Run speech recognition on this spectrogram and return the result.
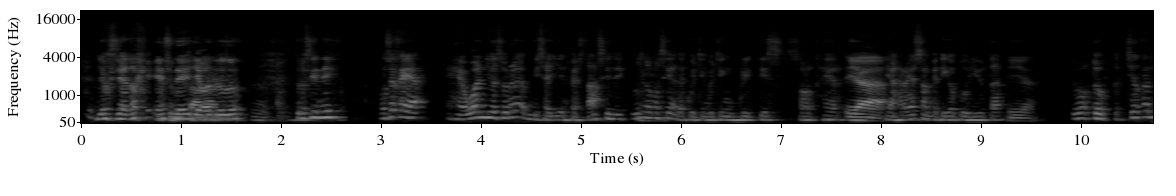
jokes anak SD zaman tangan. dulu terus ini maksudnya kayak hewan juga sebenarnya bisa jadi investasi sih lu tau sih ada kucing-kucing British short hair Iya. yang harganya sampai 30 juta Iya. Itu waktu kecil kan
